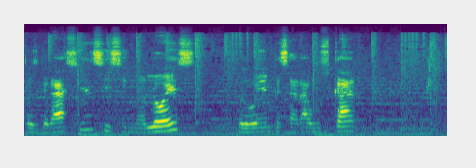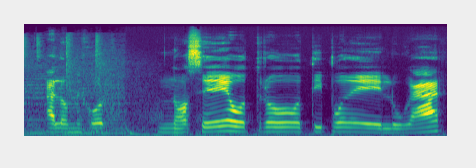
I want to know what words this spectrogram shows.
pues gracias. Y si no lo es, pues voy a empezar a buscar. A lo mejor, no sé, otro tipo de lugar,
